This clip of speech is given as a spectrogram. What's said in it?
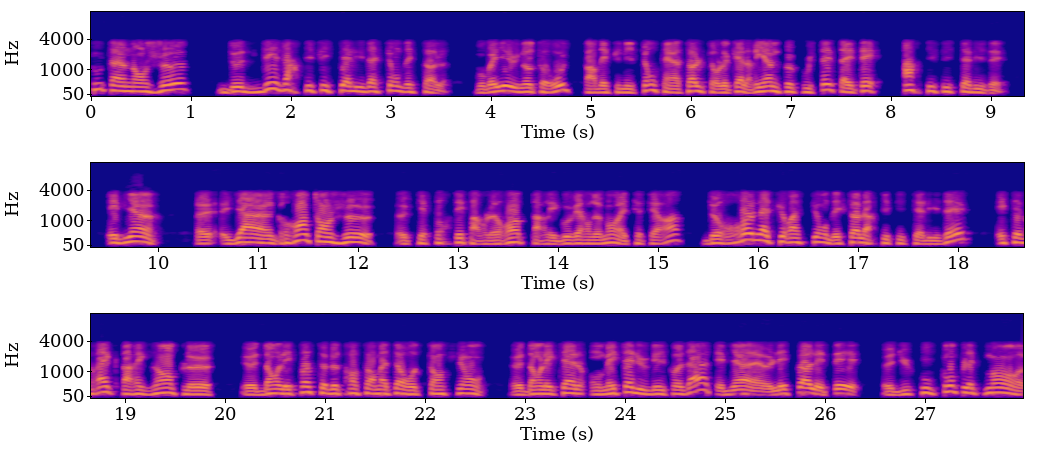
tout un enjeu de désartificialisation des sols. Vous voyez, une autoroute, par définition, c'est un sol sur lequel rien ne peut pousser. Ça a été artificialisé. Eh bien, euh, il y a un grand enjeu euh, qui est porté par l'Europe, par les gouvernements, etc., de renaturation des sols artificialisés. Et c'est vrai que, par exemple, euh, dans les postes de transformateurs haute tension dans lesquels on mettait du glyphosate, eh bien, les sols étaient du coup complètement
